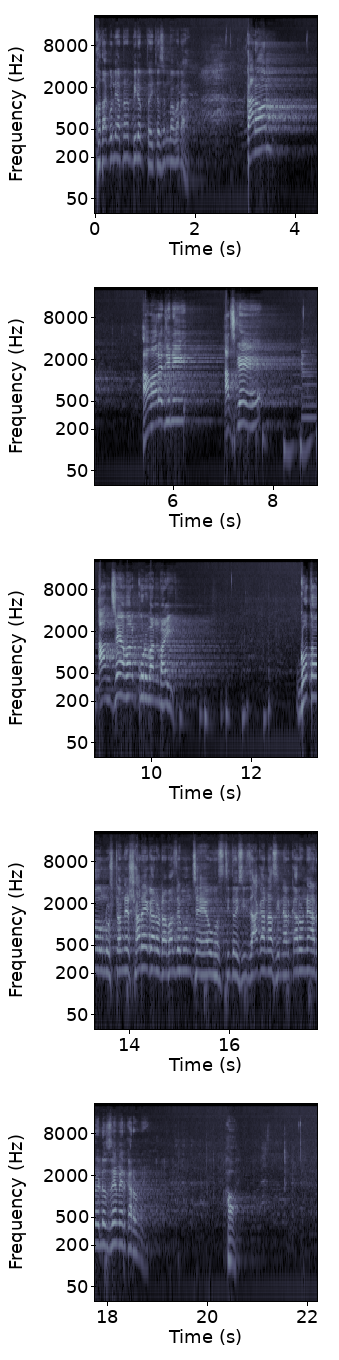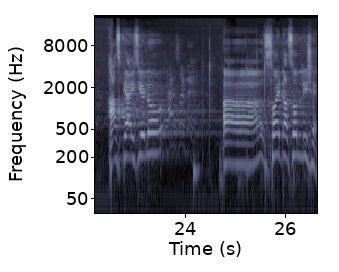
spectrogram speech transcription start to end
কথাগুলি আপনারা বিরক্ত হইতেছেন বাবারা। কারণ আমারে যিনি আজকে আনছে আমার কুরবান ভাই গত অনুষ্ঠানে সাড়ে এগারোটা বাজে মঞ্চে উপস্থিত হয়েছি জাগা না চিনার কারণে আর হইল জেমের কারণে। হ। আজকে আইসি হইল ছয়টা চল্লিশে।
